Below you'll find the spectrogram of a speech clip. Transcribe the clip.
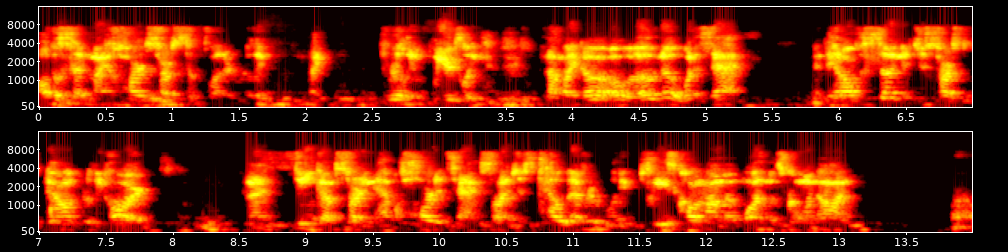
all of a sudden my heart starts to flutter really like really weirdly, and I'm like, oh, oh, oh no, what is that? And then all of a sudden it just starts to pound really hard. And I think I'm starting to have a heart attack. So I just tell everybody, please call 911. What's going on? Wow.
